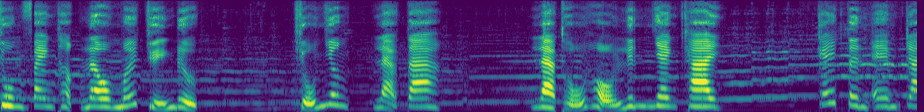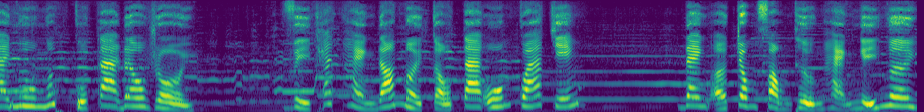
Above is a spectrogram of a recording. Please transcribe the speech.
chuông vang thật lâu mới chuyển được. Chủ nhân, là ta. Là thủ hộ Linh Nhan Khai. Cái tên em trai ngu ngốc của ta đâu rồi? Vì khách hàng đó mời cậu ta uống quá chén. Đang ở trong phòng thượng hạng nghỉ ngơi.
